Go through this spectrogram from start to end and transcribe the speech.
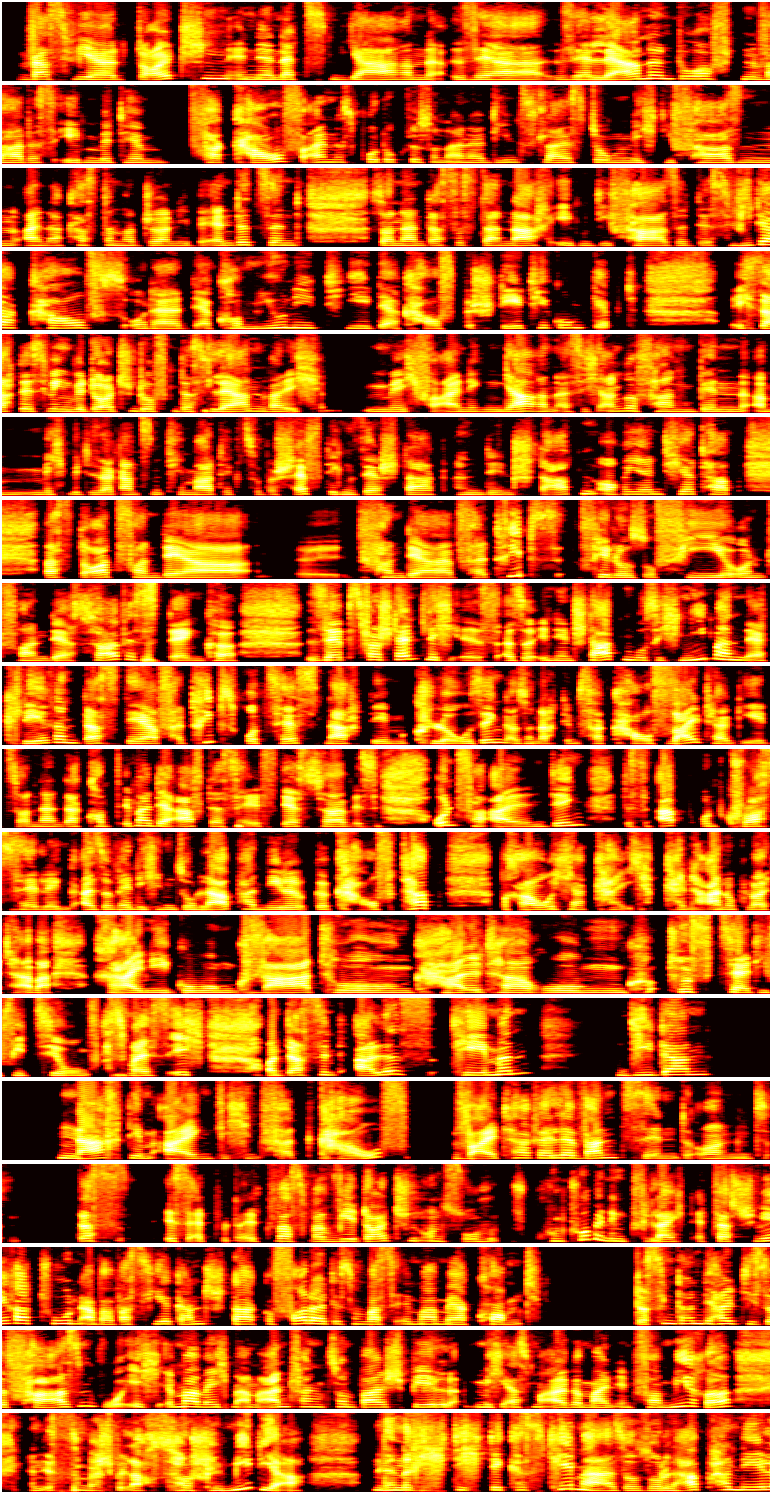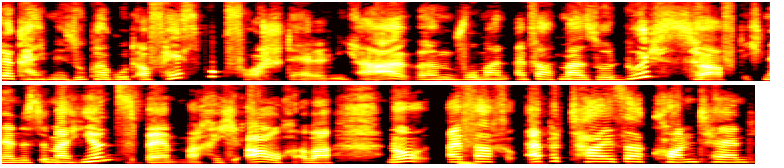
Was wir Deutschen in den letzten Jahren sehr, sehr lernen durften, war, dass eben mit dem Verkauf eines Produktes und einer Dienstleistung nicht die Phasen einer Customer Journey beendet sind, sondern dass es danach eben die Phase des Wiederkaufs oder der Community, der Kaufbestätigung gibt. Ich sage deswegen, wir Deutschen durften das lernen, weil ich mich vor einigen Jahren, als ich angefangen bin, ähm, mich mit dieser ganzen Thematik zu beschäftigen, sehr stark an den Staaten orientiert habe, was dort von der von der Vertriebsphilosophie und von der Service-Denke selbstverständlich ist. Also in den Staaten muss ich niemandem erklären, dass der Vertriebsprozess nach dem Closing, also nach dem Verkauf weitergeht, sondern da kommt immer der After-Sales, der Service und vor allen Dingen das Up- und Cross-Selling. Also wenn ich ein Solarpanel gekauft habe, brauche ich ja keine, ich habe keine Ahnung, Leute, aber Reinigung, Wartung, Halterung, TÜV-Zertifizierung, was weiß ich. Und das sind alles Themen, Themen, die dann nach dem eigentlichen Verkauf weiter relevant sind. Und das ist etwas, was wir Deutschen uns so kulturbedingt vielleicht etwas schwerer tun, aber was hier ganz stark gefordert ist und was immer mehr kommt das sind dann halt diese Phasen, wo ich immer, wenn ich mir am Anfang zum Beispiel mich erstmal allgemein informiere, dann ist zum Beispiel auch Social Media ein richtig dickes Thema. Also Solarpaneele kann ich mir super gut auf Facebook vorstellen, ja, ähm, wo man einfach mal so durchsurft. Ich nenne es immer Hirnspam, mache ich auch, aber ne, einfach Appetizer, Content,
